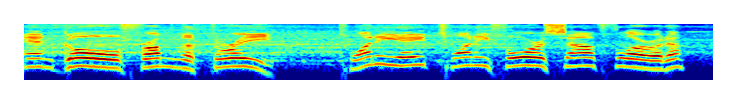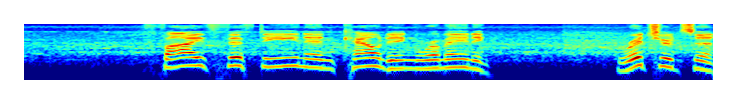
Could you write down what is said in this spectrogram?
and goal from the three. 28 24 South Florida. 5.15 and counting remaining. Richardson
